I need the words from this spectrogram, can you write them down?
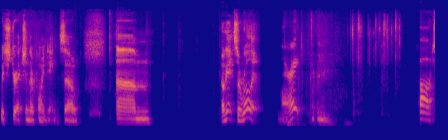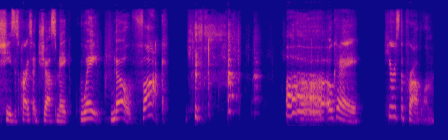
which direction they're pointing. So, um, okay, so roll it. All right. oh Jesus Christ! I just make. Wait, no, fuck. oh, okay. Here's the problem.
